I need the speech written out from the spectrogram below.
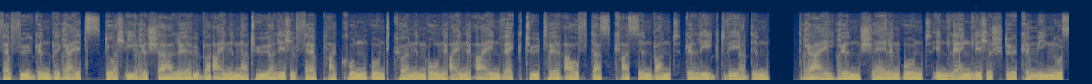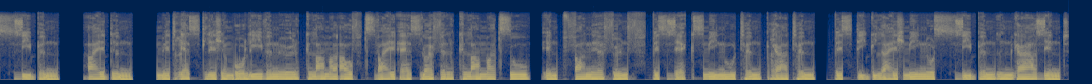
verfügen bereits durch ihre Schale über eine natürliche Verpackung und können ohne eine Einwegtüte auf das Kassenband gelegt werden. 3 Schälen und in längliche Stücke minus 7. Eiden, mit restlichem Olivenöl Klammer auf 2 Esslöffel Klammer zu, in Pfanne 5 bis 6 Minuten braten, bis die gleich minus 7 gar sind.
